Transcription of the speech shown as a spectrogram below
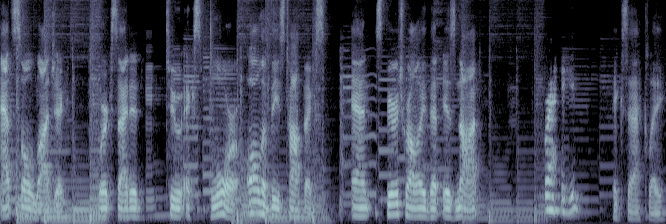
At Soul Logic, we're excited to explore all of these topics and spirituality that is not breathy. Exactly.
